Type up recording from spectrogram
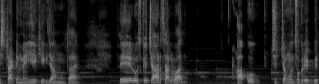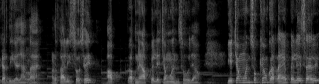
स्टार्टिंग में ही एक ही एग्ज़ाम होता है। फिर उसके चार साल बाद आपको चौवन सौ ग्रेड पे कर दिया जाता है। अड़तालीस सौ से आप अपने आप पहले चौवन सौ हो जाओ। ये चौवन सौ क्यों कर रहे हैं? पहले सर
